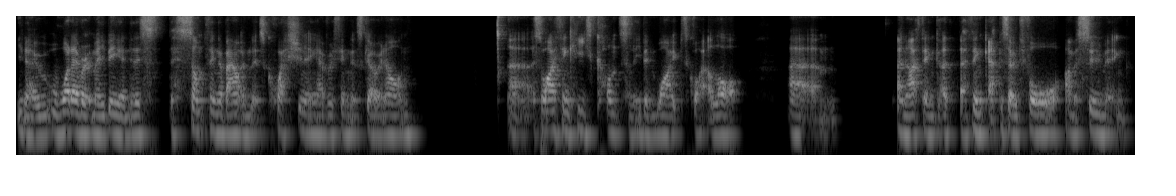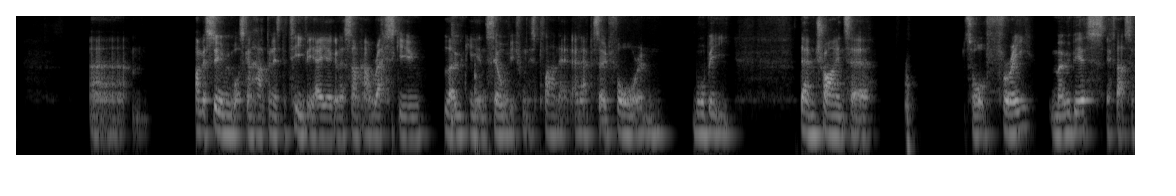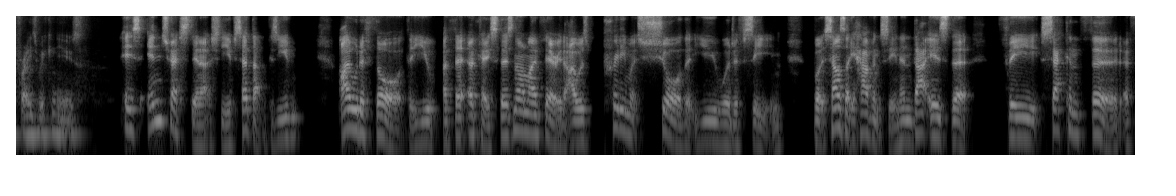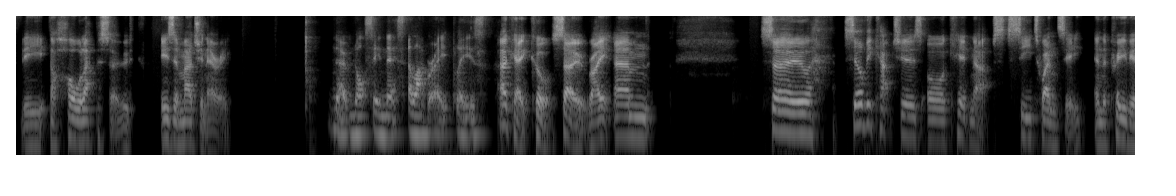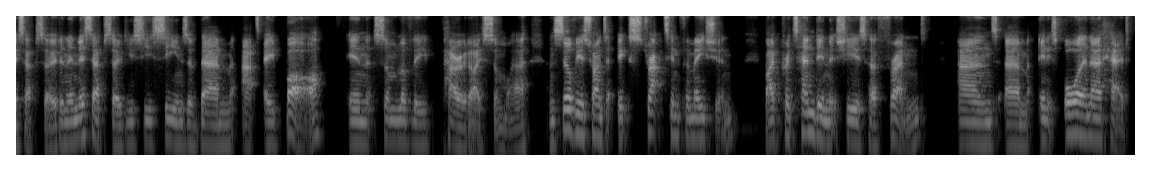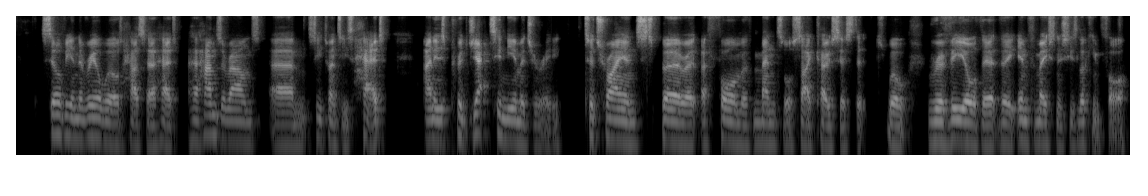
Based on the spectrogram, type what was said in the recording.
you know whatever it may be, and there's there's something about him that's questioning everything that's going on. Uh, so I think he's constantly been wiped quite a lot, um, and I think I, I, think episode four. I'm assuming. Um, I'm assuming what's going to happen is the TVA are going to somehow rescue Loki and Sylvie from this planet, and episode four and will be them trying to sort of free Mobius, if that's a phrase we can use. It's interesting, actually. You've said that because you, I would have thought that you. Okay, so there's an online theory that I was pretty much sure that you would have seen, but it sounds like you haven't seen, and that is that the second third of the the whole episode is imaginary no, not seen this. Elaborate, please. Okay, cool. So, right. Um, so Sylvie captures or kidnaps C20 in the previous episode. And in this episode, you see scenes of them at a bar in some lovely paradise somewhere. And Sylvie is trying to extract information by pretending that she is her friend. And, um, and it's all in her head. Sylvie in the real world has her head, her hands around um, C20's head, and is projecting the imagery to try and spur a, a, form of mental psychosis that will reveal the, the information that she's looking for.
